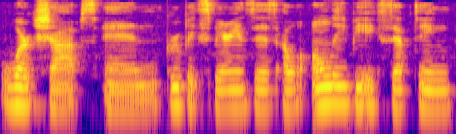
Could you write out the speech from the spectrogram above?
workshops and group experiences. I will only be accepting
